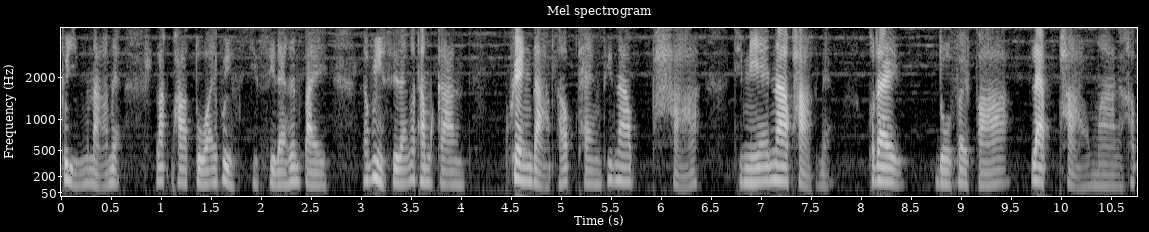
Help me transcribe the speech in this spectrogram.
ผู้หญิงหนามเนี่ยลักพาตัวไอ้ผู้หญิงสีแดงขึ้นไป แล้วผู้หญิงสีแดงก็ทำการเคลื่องดาบนะครับแทงที่หน้าผา ทีนี้ไอ้หน้าผากเนี่ยก็ได้โดนไฟฟ้าแลบผ่าออกมานะครับ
